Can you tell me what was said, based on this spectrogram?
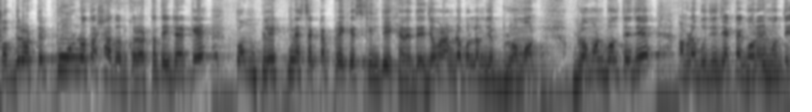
শব্দের অর্থের পূর্ণতা সাধন করে, অর্থাৎ এটাকে কমপ্লিটনেস একটা প্যাকেজ কিন্তু এখানে দেয়। যেমন আমরা বললাম যে ভ্রমণ। ভ্রমণ বলতে যে আমরা বুঝি যে একটা ঘরের মধ্যে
